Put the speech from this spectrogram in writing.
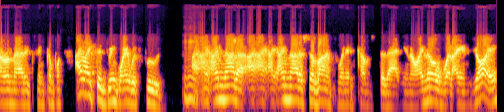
aromatics and components. I like to drink wine with food. Mhm. I, I'm not a I, I, I'm not a savant when it comes to that. You know, I know what I enjoy,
